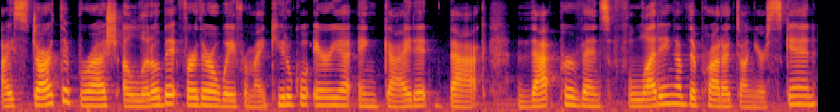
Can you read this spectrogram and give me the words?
I start the brush a little bit further away from my cuticle area and guide it back. That prevents flooding of the product on your skin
